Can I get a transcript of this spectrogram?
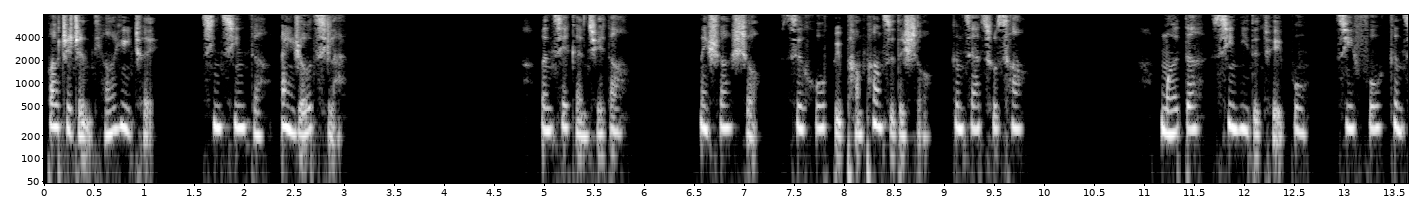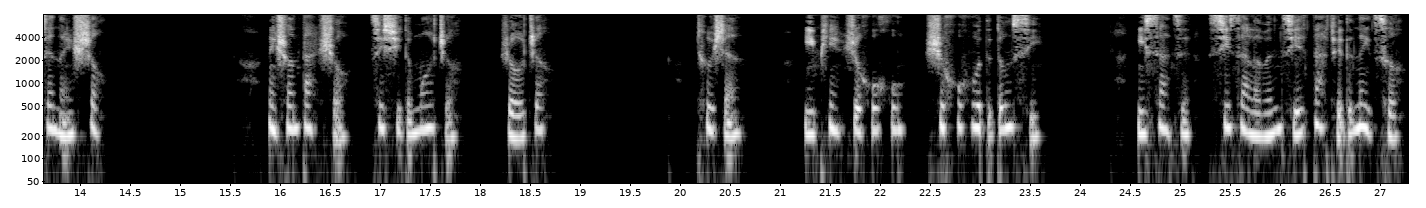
包着整条玉腿，轻轻的按揉起来。文杰感觉到，那双手似乎比胖胖子的手更加粗糙，磨得细腻的腿部肌肤更加难受。那双大手。继续的摸着、揉着。突然，一片热乎乎、湿乎乎的东西，一下子吸在了文杰大腿的内侧，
